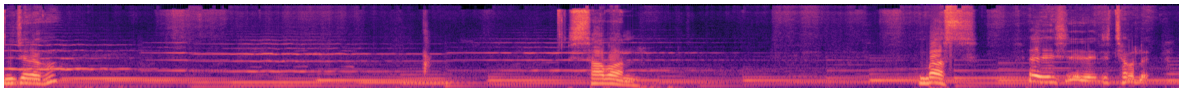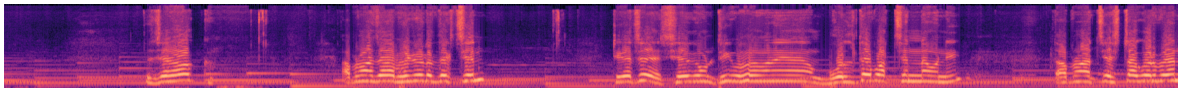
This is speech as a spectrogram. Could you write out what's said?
নিচে রাখো। সাবান। বাস এই, তো যাই হোক আপনারা যারা ভিডিওটা দেখছেন ঠিক আছে সেরকম ঠিকভাবে মানে বলতে পারছেন না উনি তো আপনারা চেষ্টা করবেন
